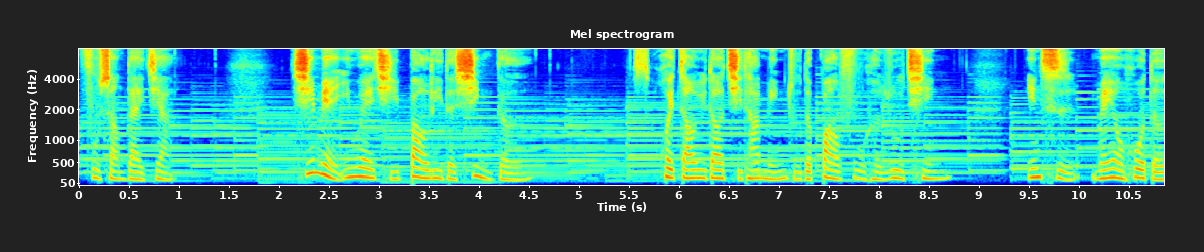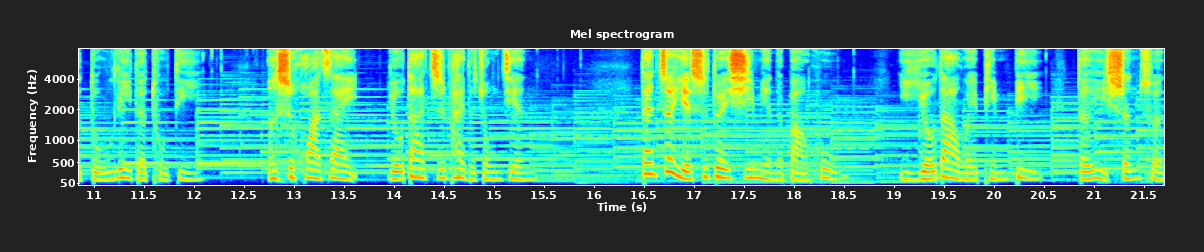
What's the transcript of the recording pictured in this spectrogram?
付上代价。西缅因为其暴力的性格，会遭遇到其他民族的报复和入侵，因此没有获得独立的土地，而是画在犹大支派的中间。但这也是对西缅的保护。以犹大为屏蔽，得以生存。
